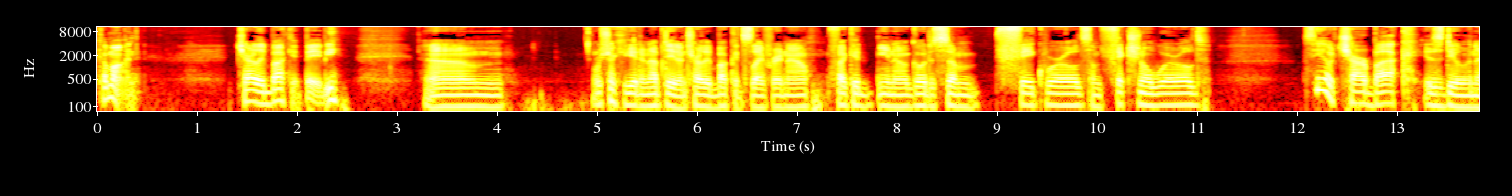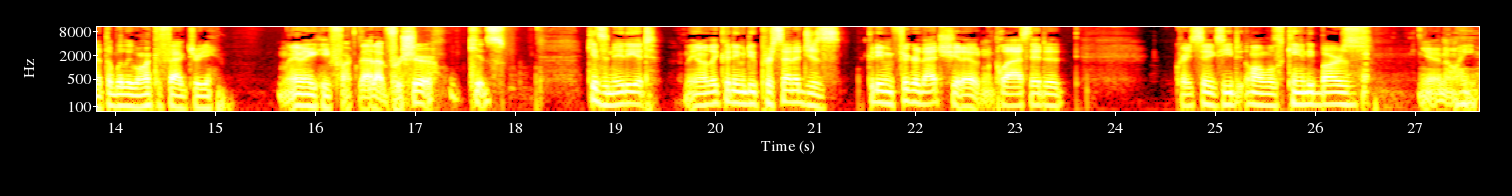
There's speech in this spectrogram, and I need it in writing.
Come on. Charlie Bucket, baby. Um, wish I could get an update on Charlie Bucket's life right now. If I could, you know, go to some fake world, some fictional world, see how Charbuck is doing at the Willy Wonka factory. I think he fucked that up for sure. Kids kid's an idiot. You know, they couldn't even do percentages. Couldn't even figure that shit out in class. They had to, grade six, eat all those candy bars. You know, he,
